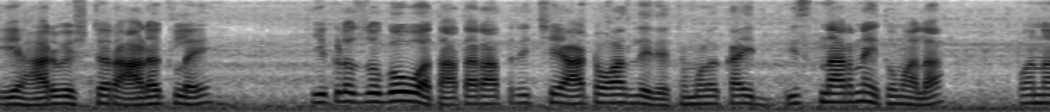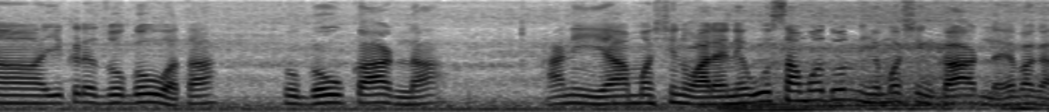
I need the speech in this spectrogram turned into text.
हे हार्वेस्टर अडकलंय. इकडं जो गहू होता आता रात्रीचे आठ वाजले त्याच्यामुळं काही दिसणार नाही तुम्हाला. पण इकडे जो गहू होता तो गहू काढला आणि या मशीनवाल्याने उसामधून हे मशीन काढलं आहे बघा.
